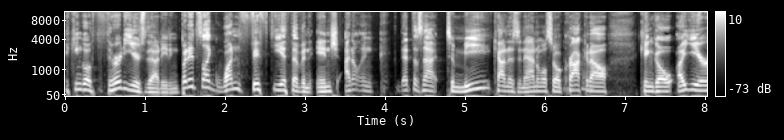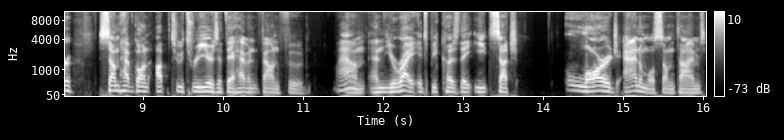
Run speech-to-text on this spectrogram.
it can go 30 years without eating, but it's like one fiftieth of an inch. I don't think that does not to me count as an animal. So a crocodile can go a year. Some have gone up to three years if they haven't found food. Wow. Um, and you're right. It's because they eat such large animals sometimes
